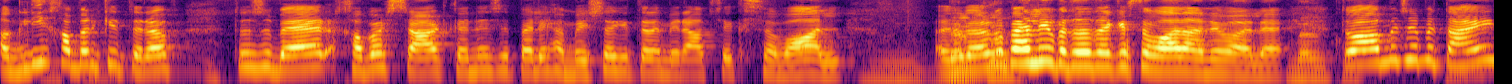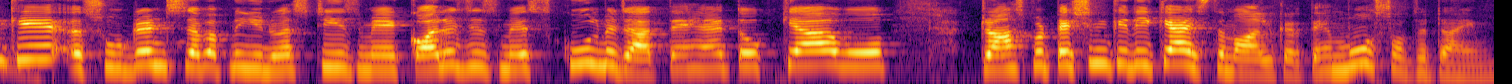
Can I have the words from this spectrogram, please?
अगली खबर की तरफ़। तो जुबैर खबर स्टार्ट करने से पहले हमेशा की तरह मेरा आपसे एक सवाल जुबैर को पहले ही पता था कि सवाल आने वाला है। तो आप मुझे बताएँ कि स्टूडेंट्स जब अपनी यूनिवर्सिटीज़ में कॉलेज में स्कूल में जाते हैं तो क्या वो ट्रांसपोर्टेशन के लिए क्या इस्तेमाल करते हैं most of the time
